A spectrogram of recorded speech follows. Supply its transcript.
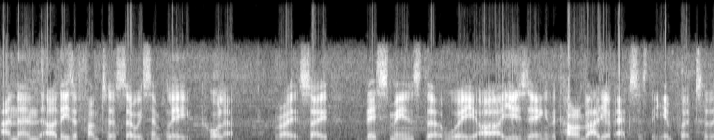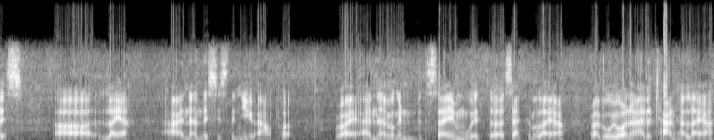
and then uh, these are functors so we simply call it right so this means that we are using the current value of x as the input to this uh, layer and then this is the new output right? And then we're going to do the same with the second layer right? But we want to add a tanh layer.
